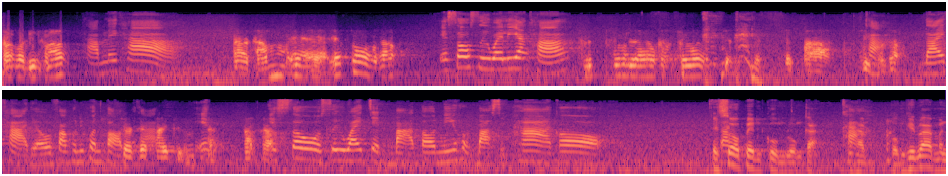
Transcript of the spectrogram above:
ครับสวัสดีครับถามเลยค่ะ อ่าถามเอเอสโซครับ เอสโซซื้อไว้หรือยังคะ ซื้อซื้อไว้แล้วครับซื้อไว้เจ็ดเจ็ดเจ็ดบาท สิบค่ะนะครับ ได้ค่ะ เดี๋ยวฟังคุณนิพนธ์ตอบจะนะจะคะ ไปถึงเอสครับครัเอบสโซซื้อไว้ 7 บาทตอนนี้ 6 บาท 15 ก็ เอสโซเป็นกลุ่มลงกลันค่ะนะครับผมคิดว่ามัน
